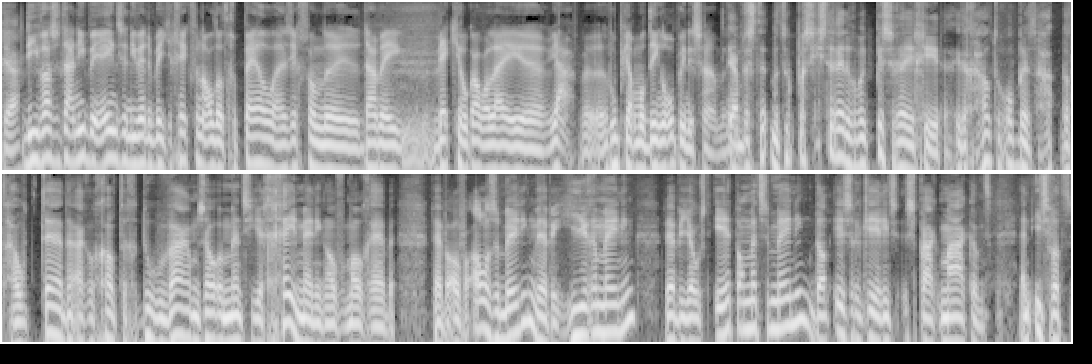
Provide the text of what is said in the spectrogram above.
Ja. Die was het daar niet mee eens en die werd een beetje gek van al dat gepeil. Hij zegt van, daarmee wek je ook allerlei, ja, roep je allemaal dingen op in de samenleving. Ja, maar dat is natuurlijk precies de reden waarom ik pissen reageerde. Ik dacht, houd toch op met dat hautaine, arrogante gedoe. Waarom zou een mens hier geen mening over mogen hebben? We hebben over alles een mening, we hebben hier een mening. We hebben Joost Eertman met zijn mening. Dan is er een keer iets spraakmakend en iets wat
